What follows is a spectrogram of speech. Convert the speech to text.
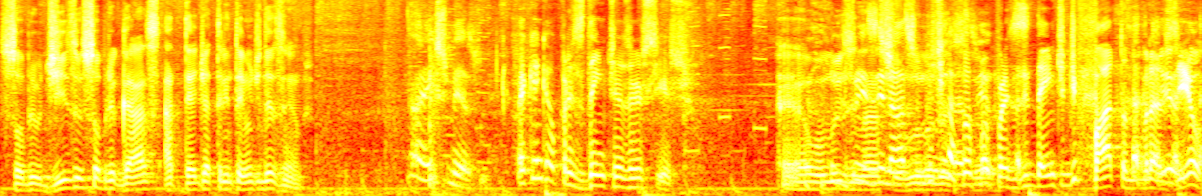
sobre o diesel e sobre o gás até dia 31 de dezembro. Ah, é isso mesmo. Mas quem que é o presidente em exercício? É o Luiz Inácio, Inácio Lula, Lula da Silva. presidente de fato do Brasil,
